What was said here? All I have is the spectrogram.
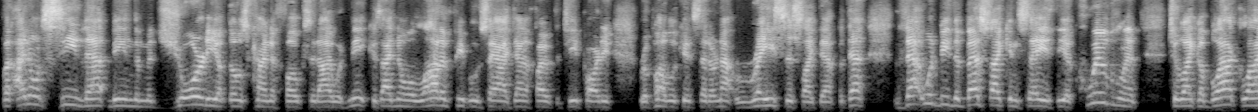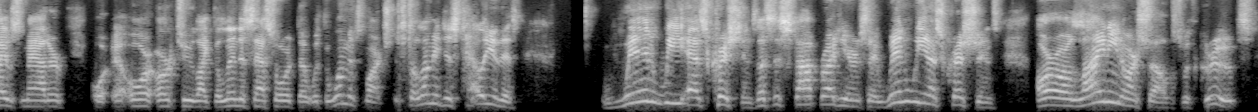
but but I don't see that being the majority of those kind of folks that I would meet because I know a lot of people who say I identify with the Tea Party, Republicans that are not racist like that. But that that would be the best I can say is the equivalent to like a Black Lives Matter or or, or to like the Linda Sarsour with the, with the Women's March. So let me just tell you this when we as Christians, let's just stop right here and say, when we as Christians are aligning ourselves with groups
